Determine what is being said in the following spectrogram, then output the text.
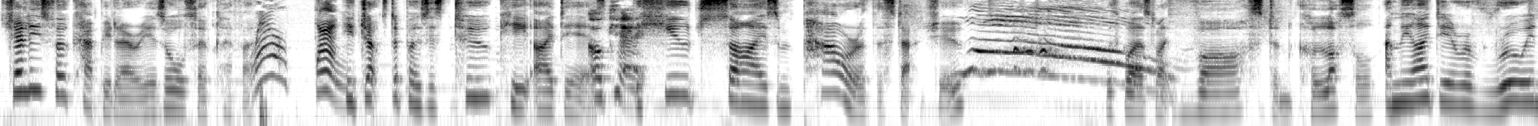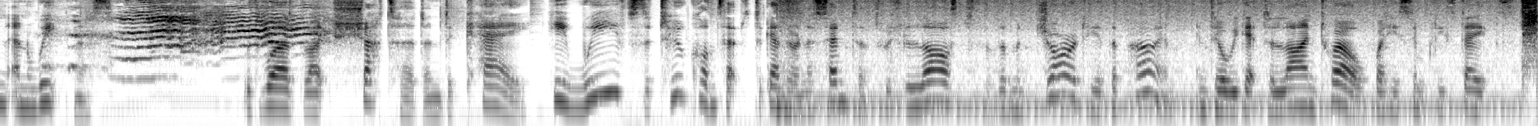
Shelley's vocabulary is also clever. He juxtaposes two key ideas Okay. the huge size and power of the statue, with words like vast and colossal, and the idea of ruin and weakness, with words like shattered and decay. He weaves the two concepts together in a sentence which lasts for the majority of the poem until we get to line 12, where he simply states,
